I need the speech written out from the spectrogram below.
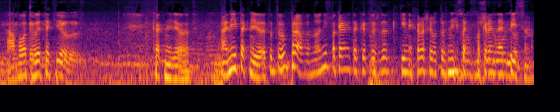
Но а вот вы такие... Делают. Как не делают? Они так не делают, это вы правы, но они, по крайней мере, так утверждают, какие они хорошие, вот у них так, по крайней мере, написано.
